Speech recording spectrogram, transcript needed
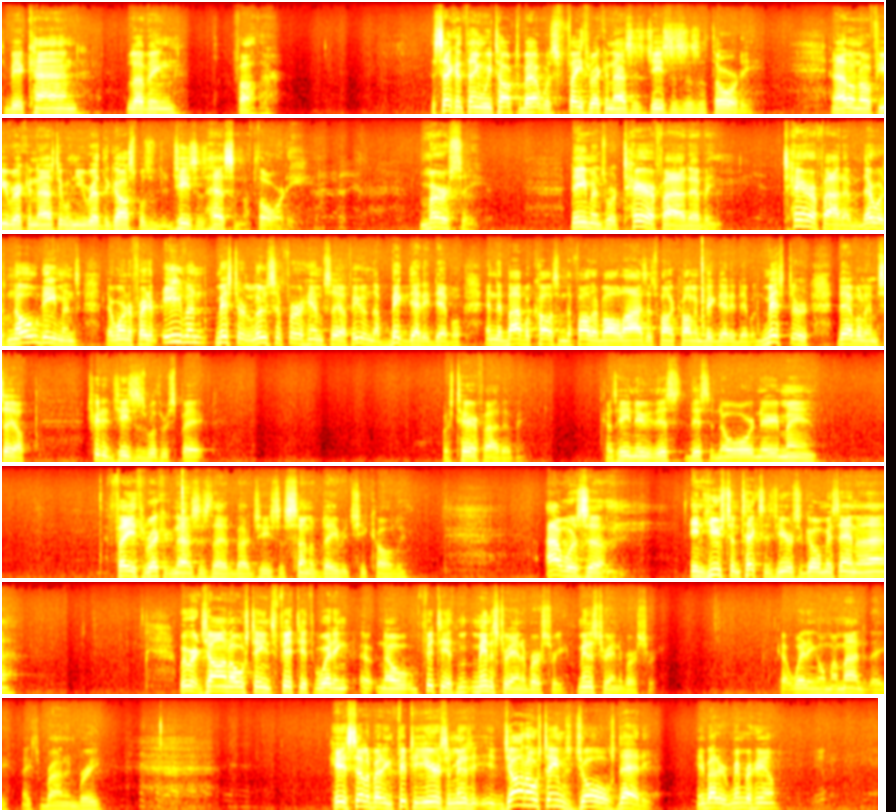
To be a kind, loving father. The second thing we talked about was faith recognizes Jesus' authority. And I don't know if you recognized it when you read the Gospels, Jesus has some authority. Mercy. Demons were terrified of him. Terrified of him. There was no demons that weren't afraid of him. Even Mr. Lucifer himself, even the big daddy devil. And the Bible calls him the father of all lies. That's why I call him big daddy devil. Mr. Devil himself treated Jesus with respect. Was terrified of him because he knew this, this is no ordinary man. Faith recognizes that about Jesus, son of David, she called him. I was uh, in Houston, Texas years ago, Miss Ann and I. We were at John Osteen's 50th wedding, uh, no, 50th ministry anniversary, ministry anniversary. Got wedding on my mind today, thanks to Brian and Bree. He's celebrating 50 years in ministry. John Osteen's Joel's daddy. Anybody remember him?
